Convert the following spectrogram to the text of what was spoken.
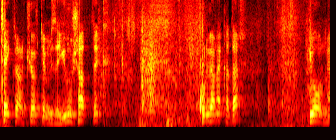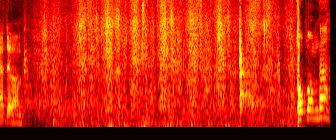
Tekrar köftemizi yumuşattık. Kuruyana kadar yoğurmaya devam. Toplamda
